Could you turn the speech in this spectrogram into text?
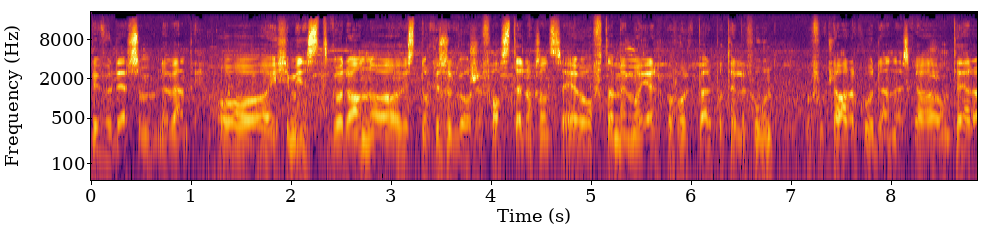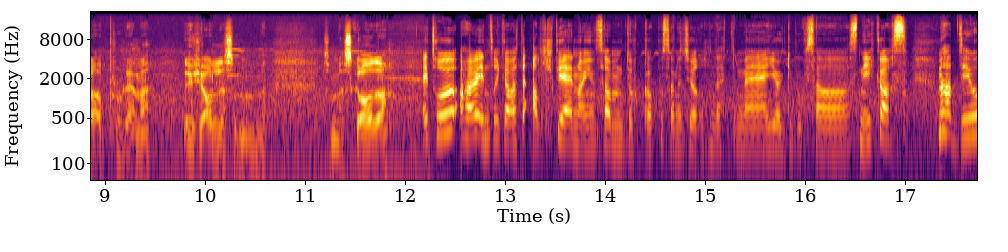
blir vurdert som nødvendig. Og ikke minst går det an, og hvis noe som går seg fast, eller noe sånt, så er det ofte vi må hjelpe folk bare på telefon og forklare hvordan de skal håndtere problemet. Det er jo ikke alle som, som er skada. Jeg tror, jeg har jo inntrykk av at det alltid er noen som dukker opp på sånne turer som dette med joggebukser og sneakers. Vi hadde jo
